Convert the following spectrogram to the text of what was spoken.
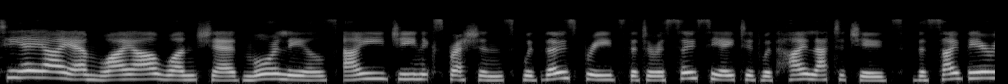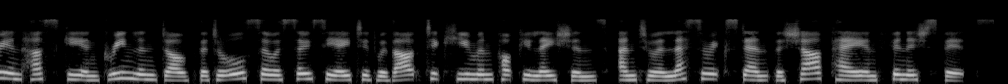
TAIMYR1 shared more alleles i.e. gene expressions, with those breeds that are associated with high latitudes, the Siberian Husky and Greenland Dog that are also associated with Arctic human populations, and to a lesser extent the Shar-Pei and Finnish Spitz.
